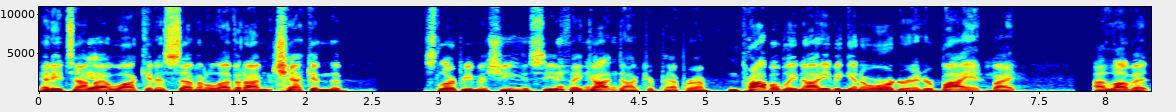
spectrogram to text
Anytime yeah. I walk in a 7 Eleven, I'm checking the Slurpee machine to see if they got Dr. Pepper. I'm probably not even going to order it or buy it, but I love it.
